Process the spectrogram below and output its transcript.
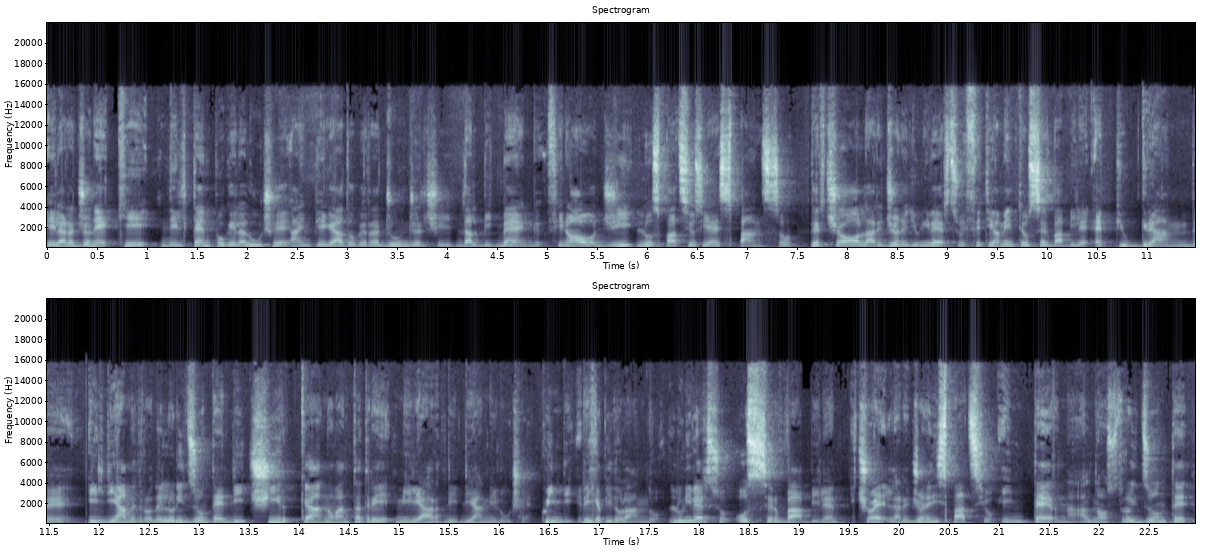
e la ragione è che nel tempo che la luce ha impiegato per raggiungerci dal Big Bang fino a oggi lo spazio si è espanso, perciò la regione di universo effettivamente osservabile è più grande. Il diametro dell'orizzonte è di circa 93 miliardi di anni luce. Quindi, ricapitolando, l'universo osservabile, cioè la regione di spazio interna al nostro orizzonte,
